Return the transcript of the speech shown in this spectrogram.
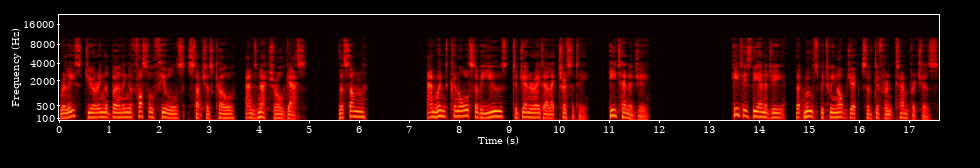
released during the burning of fossil fuels such as coal, and natural gas. The sun, and wind can also be used to generate electricity. Heat energy. Heat is the energy that moves between objects of different temperatures.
